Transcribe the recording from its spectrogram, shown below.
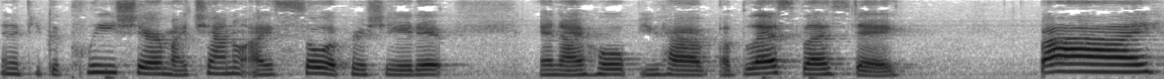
And if you could please share my channel, I so appreciate it. And I hope you have a blessed, blessed day. Bye.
